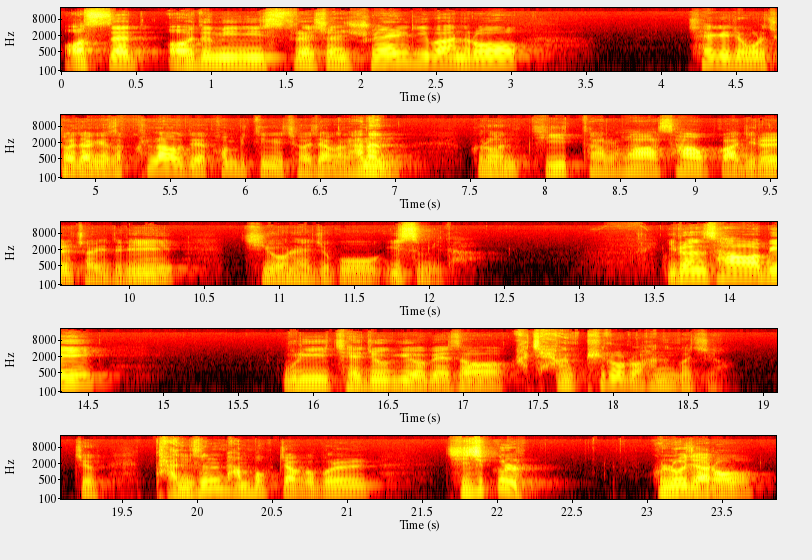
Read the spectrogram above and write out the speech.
어셋 어드미니스트레이션 쉘 기반으로 체계적으로 저장해서 클라우드에 컴퓨팅에 저장을 하는 그런 디지털화 사업까지를 저희들이 지원해주고 있습니다. 이런 사업이 우리 제조기업에서 가장 필요로 하는 거죠. 즉, 단순 반복 작업을 지식글 근로자로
